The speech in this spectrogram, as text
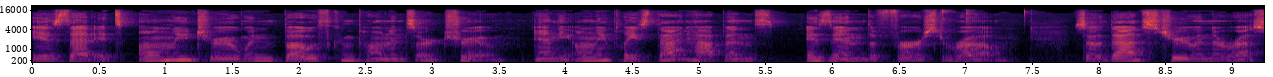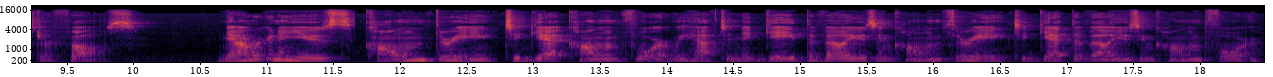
is that it's only true when both components are true. And the only place that happens is in the first row. So that's true and the rest are false. Now we're going to use column 3 to get column 4. We have to negate the values in column 3 to get the values in column 4,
